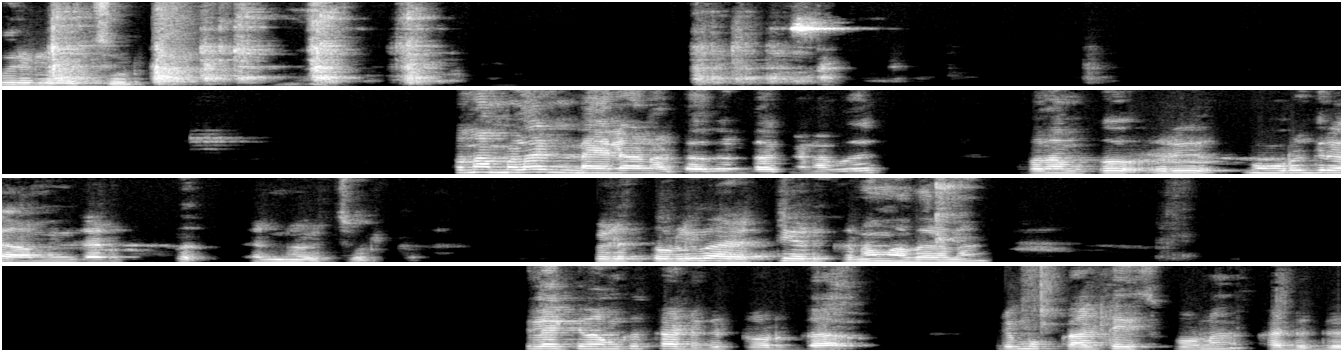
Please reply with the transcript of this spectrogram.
ഉരുളി വെച്ചു കൊടുക്കും. അപ്പൊ നമ്മൾ എണ്ണയിലാണ് കേട്ടോ അത് ഉണ്ടാക്കണത്. അപ്പൊ നമുക്ക് ഒരു നൂറ് ഗ്രാമിന്റെ അടുത്ത് എണ്ണ ഒഴിച്ചു കൊടുക്കുക വെളുത്തുള്ളി വഴറ്റിയെടുക്കണം അതാണ്. ഇതിലേക്ക് നമുക്ക് കടുക് ഇട്ട് കൊടുക്കുക ഒരു മുക്കാൽ ടീസ്പൂണ് കടുക്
